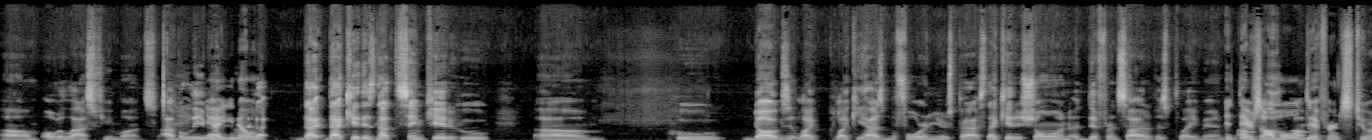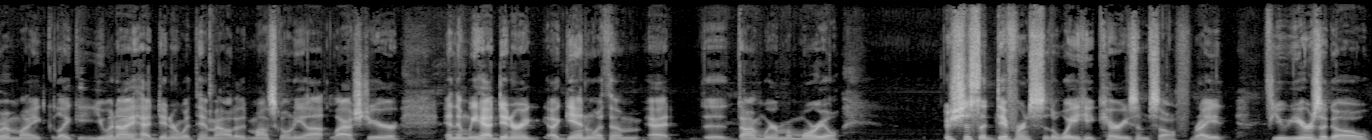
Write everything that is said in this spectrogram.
um, over the last few months. I believe. Yeah, it. you know that, that that kid is not the same kid who um, who dogs it like like he has before in years past. That kid is showing a different side of his play, man. There's I'm, a whole I'm, difference to him, Mike. Like you and I had dinner with him out at Mosconi last year, and then we had dinner again with him at the Don Weir Memorial. There's just a difference to the way he carries himself, right? A few years ago,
